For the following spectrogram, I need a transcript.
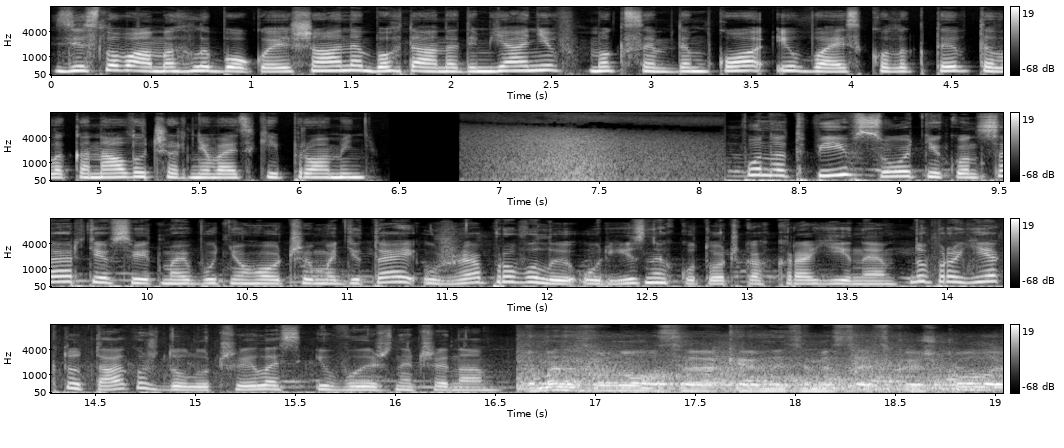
Зі словами глибокої шани Богдана Дем'янів, Максим Демко і весь колектив телеканалу Чернівецький промінь. Понад пів сотні концертів світ майбутнього очима дітей уже провели у різних куточках країни. До проєкту також долучилась і Вижничина. До мене звернулася керівниця мистецької школи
